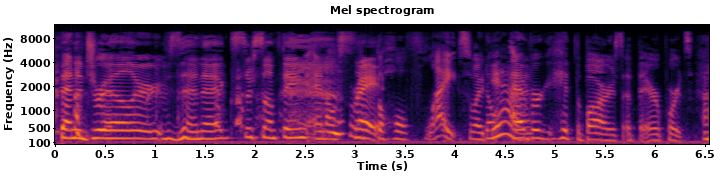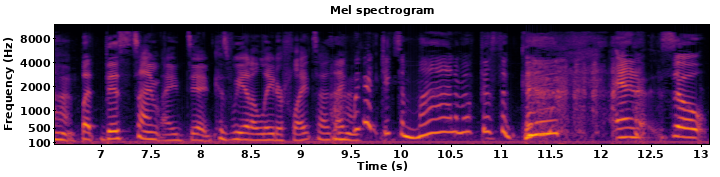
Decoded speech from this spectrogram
Benadryl or Xanax or something, and I'll sleep Right. the whole flight, so I don't Yeah. ever hit the bars at the airports. Uh-huh. But this time I did because we had a later flight, so I was like, "We gotta drink some wine. I'm gonna feel so good." and so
